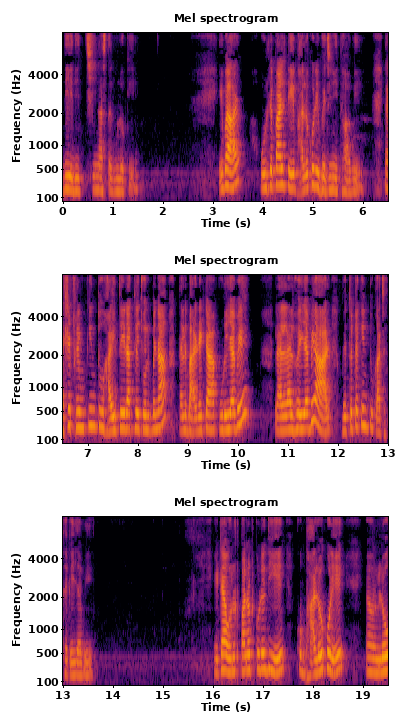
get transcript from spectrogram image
দিয়ে দিচ্ছি নাস্তাগুলোকে। এবার উল্টে পাল্টে ভালো করে ভেজে নিতে হবে। গ্যাসের ফ্লেম কিন্তু হাইতে রাখলে চলবে না, তাহলে বাইরেটা পুড়ে যাবে, লাল লাল হয়ে যাবে আর ভেতরটা কিন্তু কাঁচা থেকে যাবে। এটা ওলট পালট করে দিয়ে খুব ভালো করে লো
